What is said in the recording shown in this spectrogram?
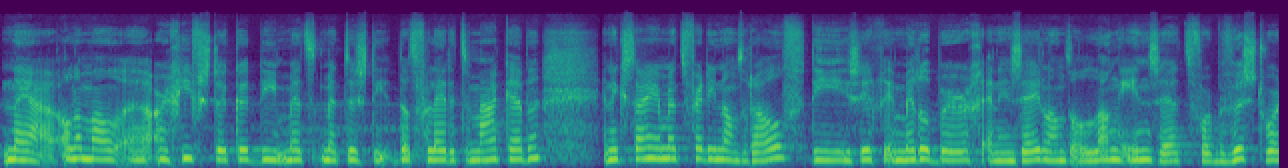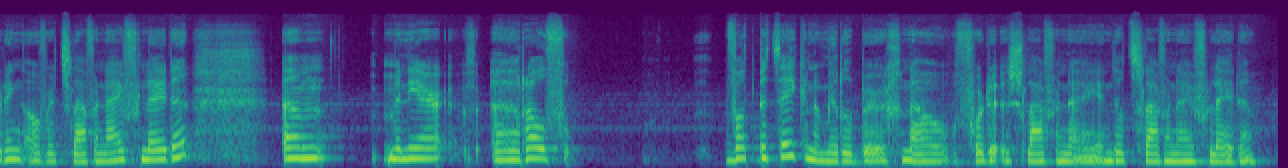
nou ja, allemaal archiefstukken die met, met dus die, dat verleden te maken hebben. En ik sta hier met Ferdinand Ralf, die zich in Middelburg en in Zeeland al lang inzet voor bewustwording over het slavernijverleden. Um, meneer Ralf, wat betekende Middelburg nou voor de slavernij en dat slavernijverleden?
